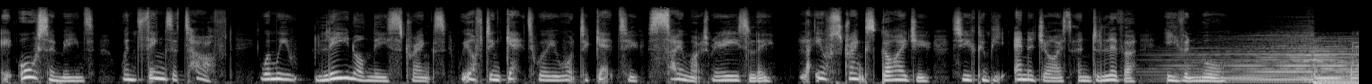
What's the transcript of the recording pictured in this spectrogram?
It also means when things are tough, when we lean on these strengths, we often get to where we want to get to so much more easily. Let your strengths guide you so you can be energized and deliver even more.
